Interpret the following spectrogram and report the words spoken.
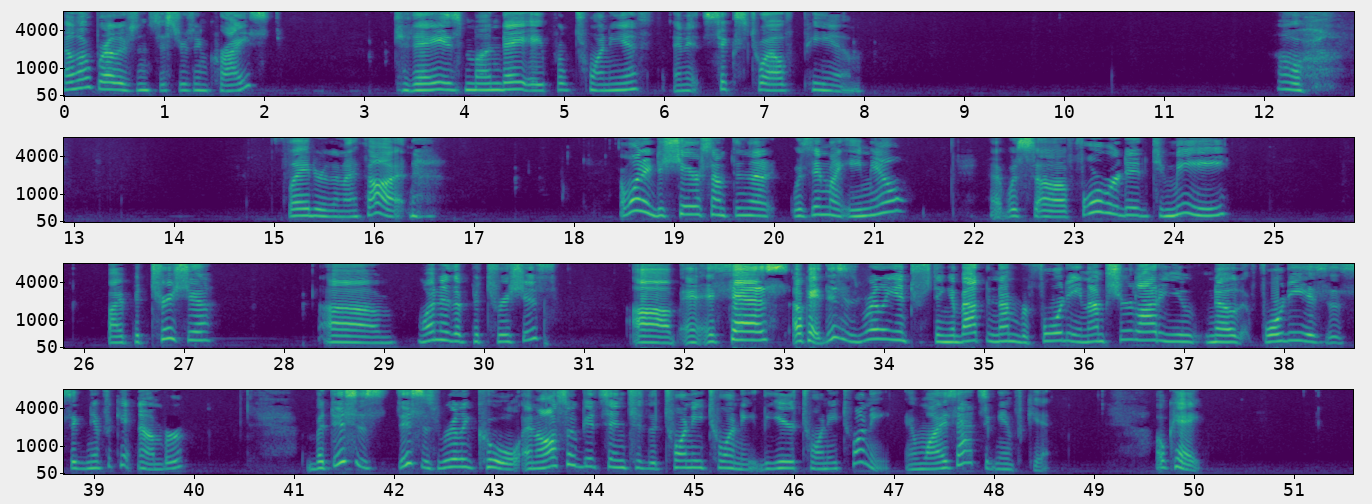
Hello, brothers and sisters in Christ. Today is Monday, April 20th, and it's 6:12 p.m. Oh, it's later than I thought. I wanted to share something that was in my email that was uh, forwarded to me by Patricia. Um, one of the Patricias. Um, and it says, okay, this is really interesting about the number 40, and I'm sure a lot of you know that 40 is a significant number. But this is this is really cool and also gets into the 2020, the year 2020. And why is that significant? Okay.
